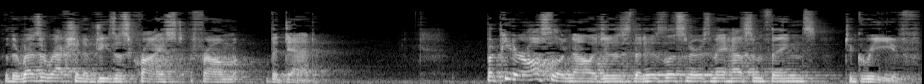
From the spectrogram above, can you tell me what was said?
through the resurrection of Jesus Christ from the dead. But Peter also acknowledges that his listeners may have some things to grieve.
